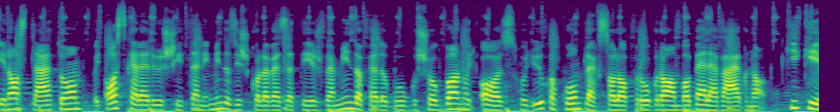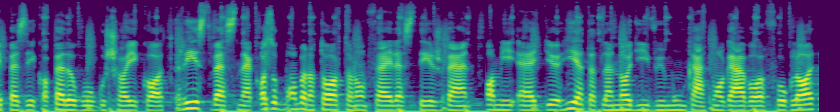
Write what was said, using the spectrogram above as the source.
én azt látom, hogy azt kell erősíteni mind az iskolavezetésben, mind a pedagógusokban, hogy az, hogy ők a komplex alapprogramba belevágnak, kiképezik a pedagógusaikat, részt vesznek azokban abban a tartalomfejlesztésben, ami egy hihetetlen nagyívű munkát magával foglal,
